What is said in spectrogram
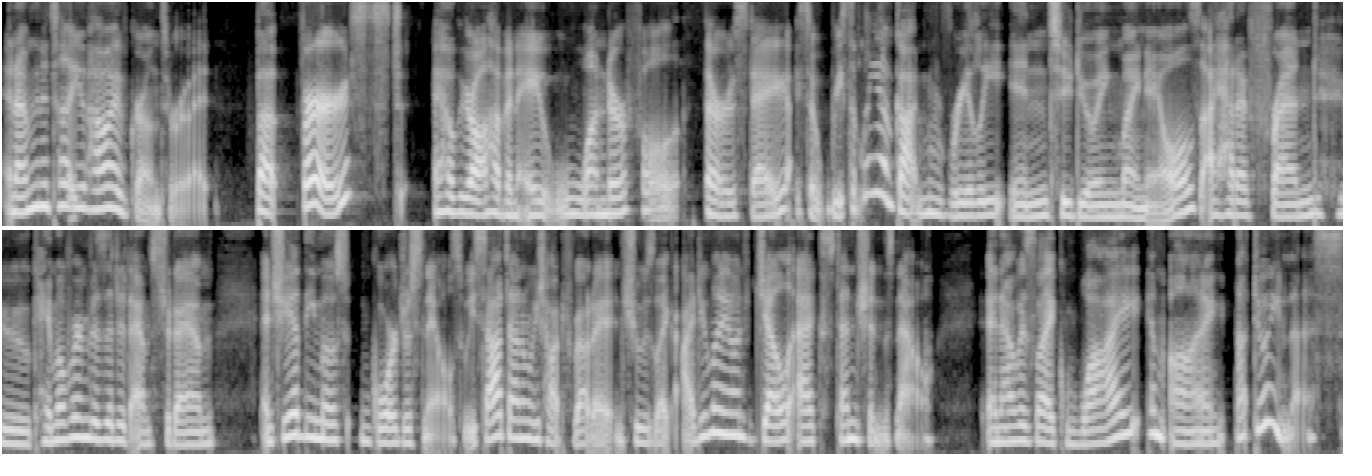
and I'm going to tell you how I've grown through it. But first, I hope you're all having a wonderful Thursday. So, recently I've gotten really into doing my nails. I had a friend who came over and visited Amsterdam, and she had the most gorgeous nails. We sat down and we talked about it, and she was like, I do my own gel extensions now. And I was like, why am I not doing this?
